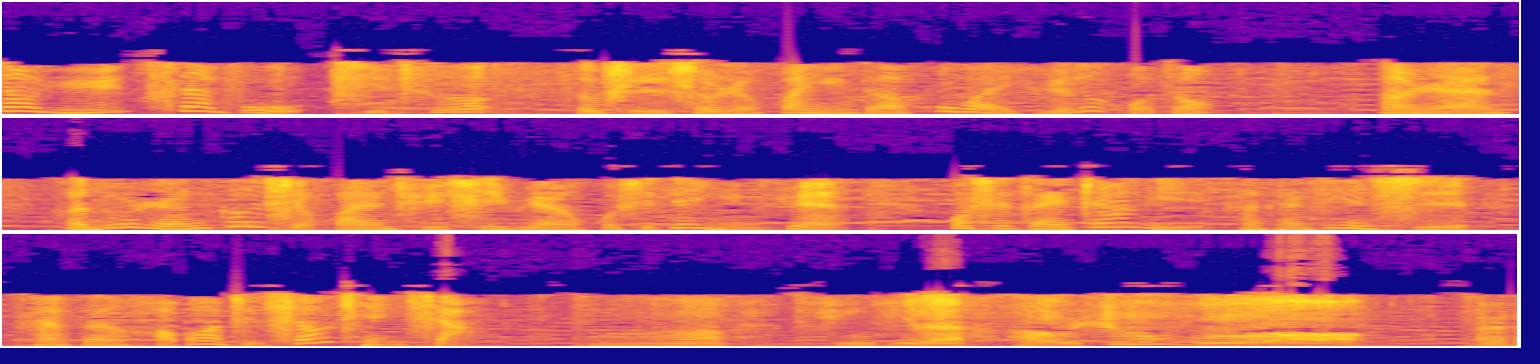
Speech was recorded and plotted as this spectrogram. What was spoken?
钓鱼、散步、骑车都是受人欢迎的户外娱乐活动。当然，很多人更喜欢去戏院或是电影院，或是在家里看看电视、看份好报纸消遣一下。嗯，听起来好舒服哦！哎，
